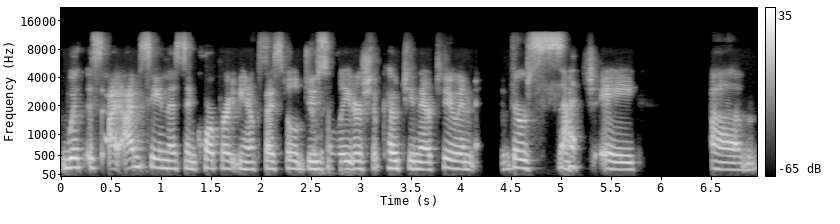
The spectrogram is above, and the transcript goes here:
with this, I, am seeing this in corporate, you know, because I still do some leadership coaching there too. And there's such a um,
